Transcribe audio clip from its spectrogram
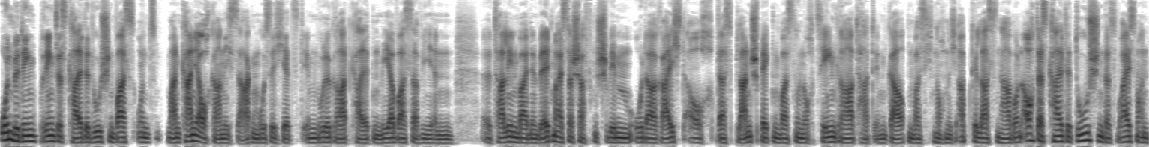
unbedingt bringt das kalte Duschen was und man kann ja auch gar nicht sagen, muss ich jetzt im 0 Grad kalten Meerwasser wie in äh, Tallinn bei den Weltmeisterschaften schwimmen oder reicht auch das Planschbecken, was nur noch 10 Grad hat im Garten, was ich noch nicht abgelassen habe. Und auch das kalte Duschen, das weiß man,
